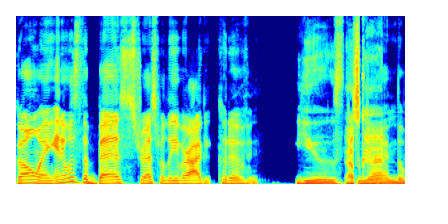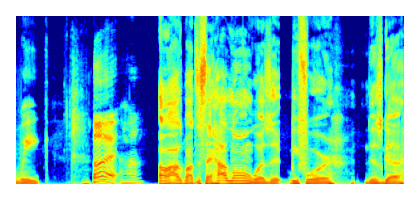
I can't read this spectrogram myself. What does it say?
going, and it was the best stress reliever I could have used That's good. during the week. But, huh? Oh, I was about to say, how long was it before this guy?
